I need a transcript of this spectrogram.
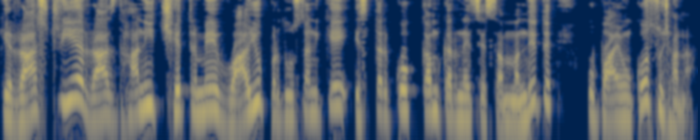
कि राष्ट्रीय राजधानी क्षेत्र में वायु प्रदूषण के स्तर को कम करने से संबंधित उपायों को सुझाना।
